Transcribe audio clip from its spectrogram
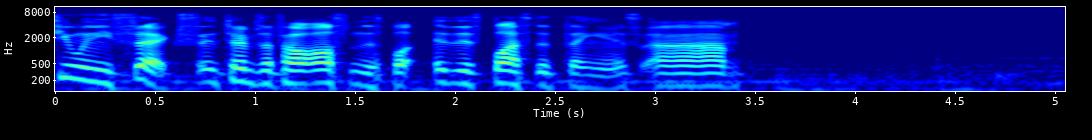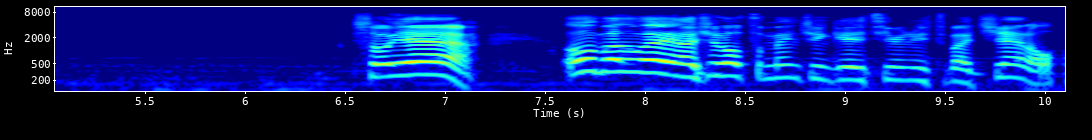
T26 in terms of how awesome this bl this blasted thing is. Um, so yeah. Oh, by the way, I should also mention, in you're new to my channel,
